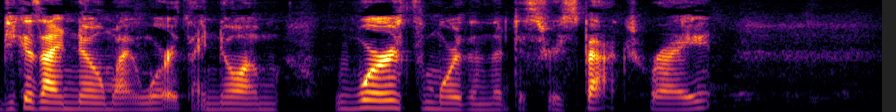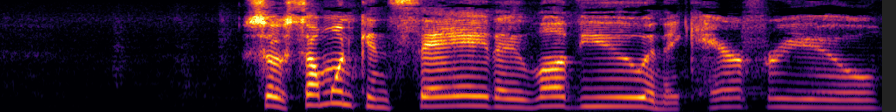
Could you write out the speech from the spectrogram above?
because I know my worth. I know I'm worth more than the disrespect, right? So someone can say they love you and they care for you.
